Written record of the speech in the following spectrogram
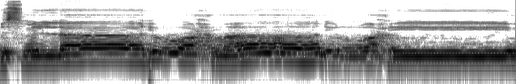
بسم الله الرحمن الرحيم.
